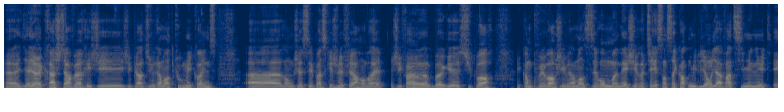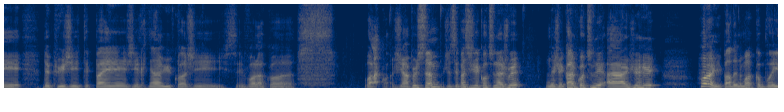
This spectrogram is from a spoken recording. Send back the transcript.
Euh, il y a eu un crash serveur et j'ai perdu vraiment tous mes coins. Euh, donc je sais pas ce que je vais faire en vrai. J'ai fait un bug support et comme vous pouvez voir, j'ai vraiment zéro monnaie. J'ai retiré 150 millions il y a 26 minutes et depuis j'ai pas j'ai rien eu quoi. J'ai voilà quoi. Voilà quoi. J'ai un peu le seum. Je sais pas si je vais continuer à jouer, mais je vais quand même continuer à gérer oui, pardonnez-moi, comme vous voyez,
